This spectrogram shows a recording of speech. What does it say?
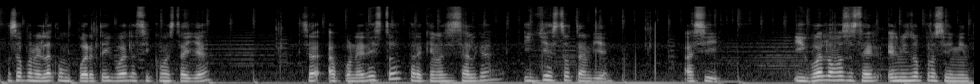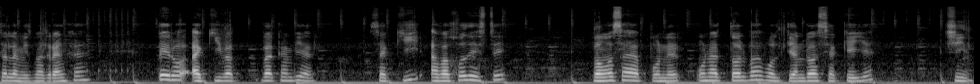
vamos a poner la compuerta igual, así como está ya. O a poner esto para que no se salga. Y esto también. Así. Igual vamos a hacer el mismo procedimiento a la misma granja. Pero aquí va a cambiar. Aquí abajo de este vamos a poner una tolva volteando hacia aquella. Chin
